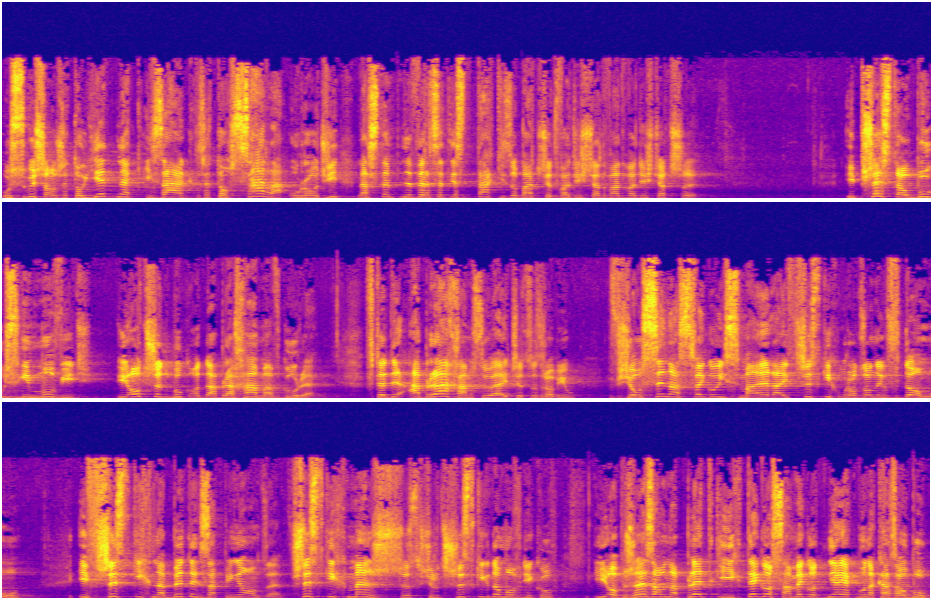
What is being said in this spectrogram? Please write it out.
usłyszał, że to jednak Izaak, że to Sara urodzi, następny werset jest taki, zobaczcie, 22-23. I przestał Bóg z nim mówić i odszedł Bóg od Abrahama w górę. Wtedy Abraham, słuchajcie, co zrobił? Wziął syna swego Ismaela i wszystkich urodzonych w domu i wszystkich nabytych za pieniądze, wszystkich mężczyzn wśród wszystkich domowników i obrzezał na pletki ich tego samego dnia, jak mu nakazał Bóg.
